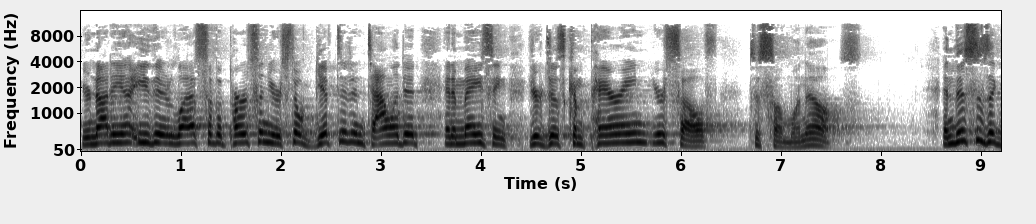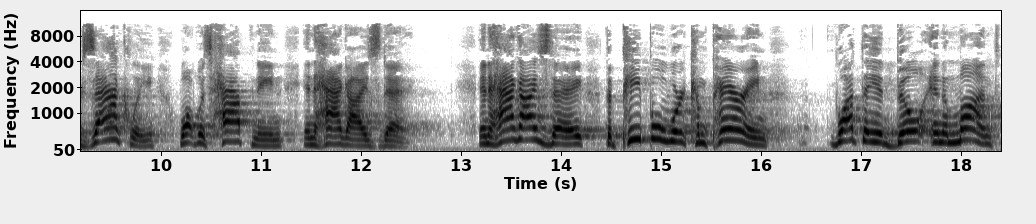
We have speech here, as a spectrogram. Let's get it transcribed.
You're not either less of a person. You're still gifted and talented and amazing. You're just comparing yourself to someone else. And this is exactly what was happening in Haggai's day. In Haggai's day, the people were comparing what they had built in a month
